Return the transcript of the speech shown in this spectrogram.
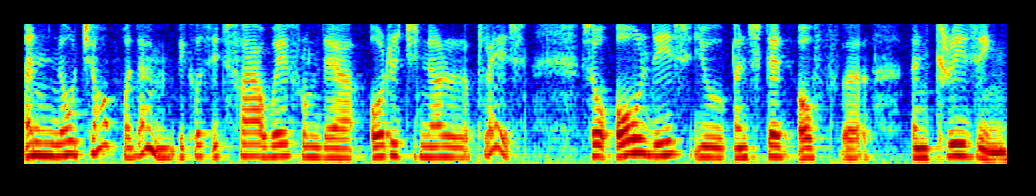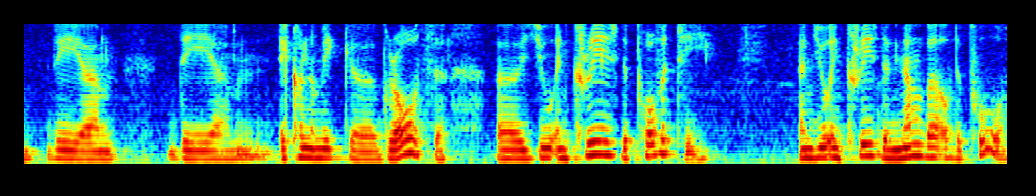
and no job for them because it's far away from their original place. So all this, you instead of uh, increasing the um, the um, economic uh, growth, uh, you increase the poverty and you increase the number of the poor.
